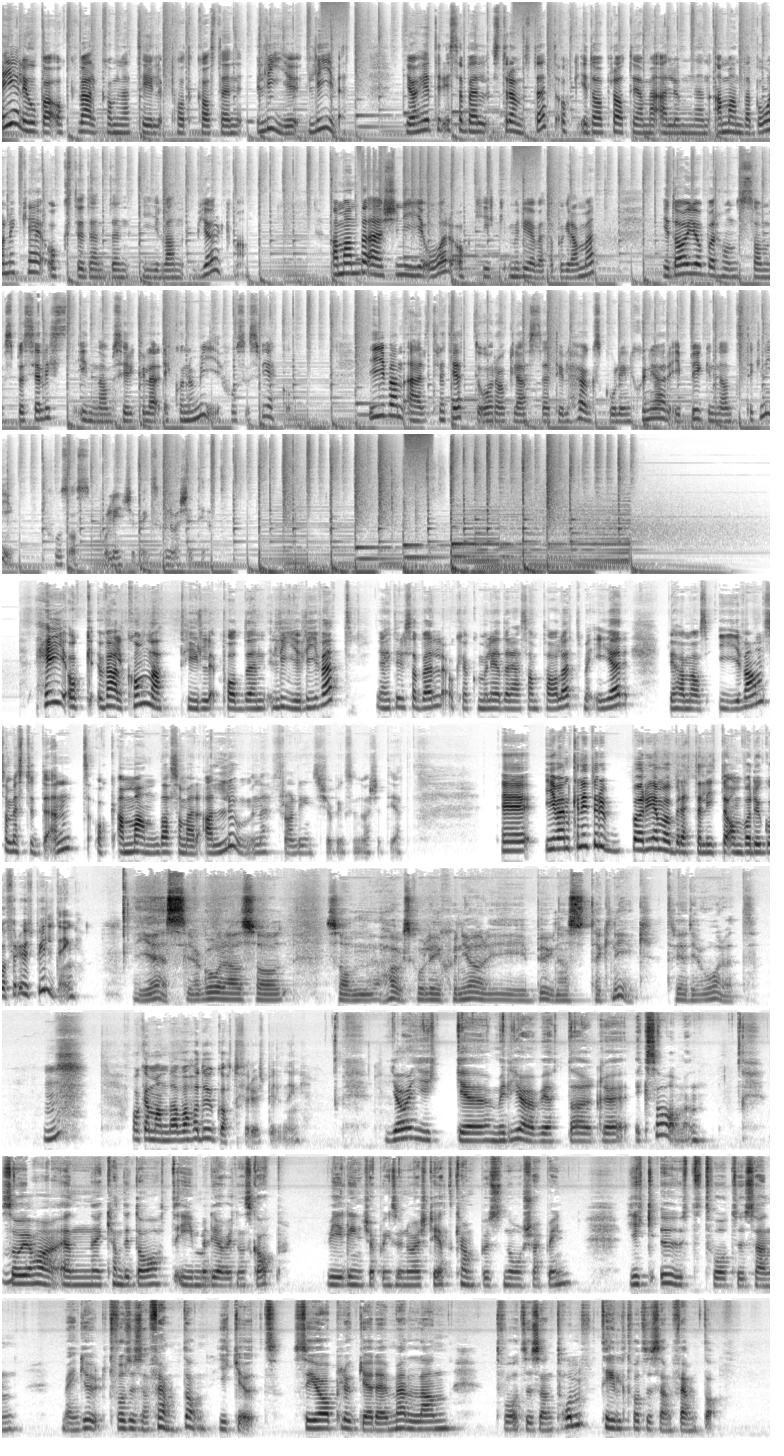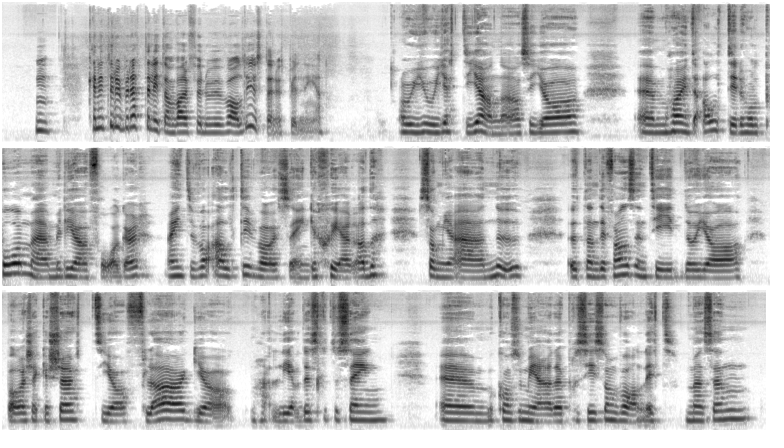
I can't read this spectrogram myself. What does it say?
Hej allihopa och välkomna till podcasten LiU-livet. Jag heter Isabelle Strömstedt och idag pratar jag med alumnen Amanda Bornecke och studenten Ivan Björkman. Amanda är 29 år och gick miljövetarprogrammet. Idag jobbar hon som specialist inom cirkulär ekonomi hos Sweco. Ivan är 31 år och läser till högskoleingenjör i byggnadsteknik hos oss på Linköpings universitet. Hej och välkomna till podden LiU-livet. Jag heter Isabelle och jag kommer leda det här samtalet med er. Vi har med oss Ivan som är student och Amanda som är alumn från Linköpings universitet. Eh, Ivan, kan inte du börja med att berätta lite om vad du går för utbildning? Yes, jag går alltså som högskoleingenjör i byggnadsteknik, tredje året. Mm. Och Amanda, vad har du gått för utbildning? Jag gick eh, miljövetarexamen så jag har en kandidat i miljövetenskap vid Linköpings universitet, campus Norrköping. Gick ut 2000, men gud, 2015 gick jag ut. Så jag pluggade mellan 2012 till 2015. Mm. Kan inte du berätta lite om varför du valde just den utbildningen? Och jo, jättegärna. Alltså jag um, har inte alltid hållit på med miljöfrågor. Jag har inte var, alltid varit så engagerad som jag är nu. Utan det fanns en tid då jag bara käkade kött, jag flög, jag levde i slut och säng, um, konsumerade precis som vanligt. Men sen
